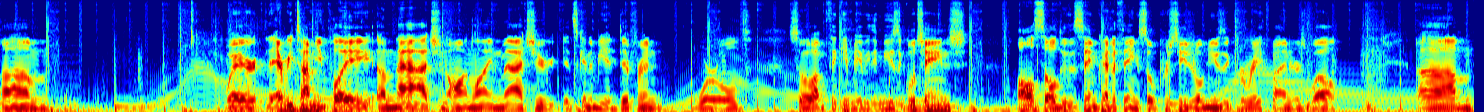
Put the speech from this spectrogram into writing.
um, where every time you play a match, an online match, it's gonna be a different world. So I'm thinking maybe the music will change. Also, I'll do the same kind of thing. So procedural music for Wraithbinder as well. Um,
